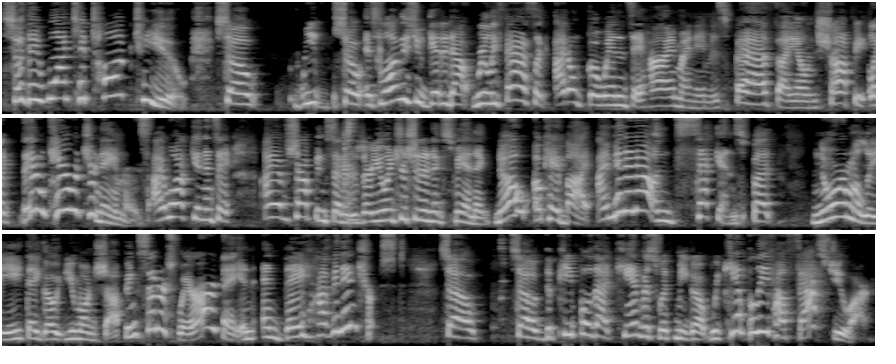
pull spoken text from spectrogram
So they want to talk to you. So we so as long as you get it out really fast, like I don't go in and say, Hi, my name is Beth, I own shopping. Like they don't care what your name is. I walk in and say, I have shopping centers. Are you interested in expanding? No? Okay, bye. I'm in and out in seconds, but normally they go you own shopping centers where are they and and they have an interest so so the people that canvas with me go we can't believe how fast you are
